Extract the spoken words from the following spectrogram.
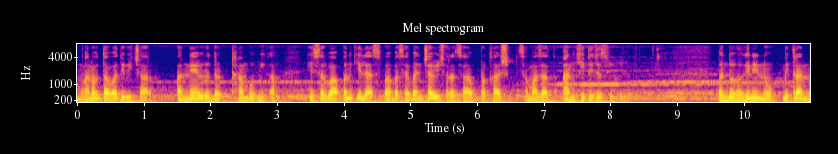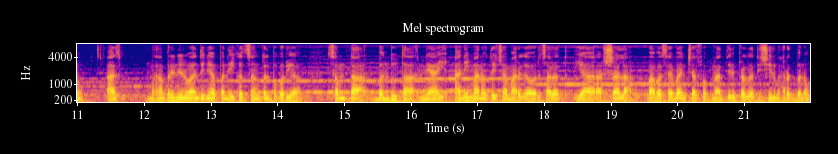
मानवतावादी विचार अन्यायाविरुद्ध ठाम भूमिका हे सर्व आपण केल्यास बाबासाहेबांच्या विचाराचा प्रकाश समाजात आणखी तेजस्वी होईल. बंधू भगिनींनो मित्रांनो आज महापरिनिर्वाण दिनी आपण एकच संकल्प करूया. समता बंधुता न्याय आणि मानवतेच्या मार्गावर चालत या राष्ट्राला बाबासाहेबांच्या स्वप्नातील प्रगतिशील भारत बनवू.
